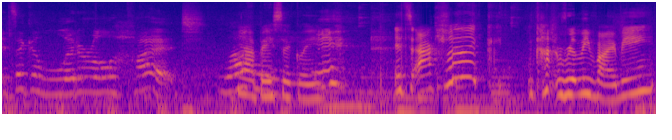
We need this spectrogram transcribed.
It's like a literal hut. Lovely. Yeah, basically. it's actually like really vibey.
